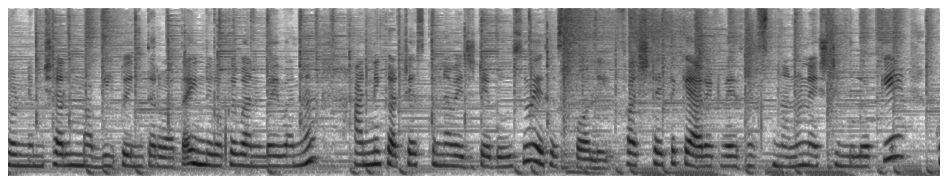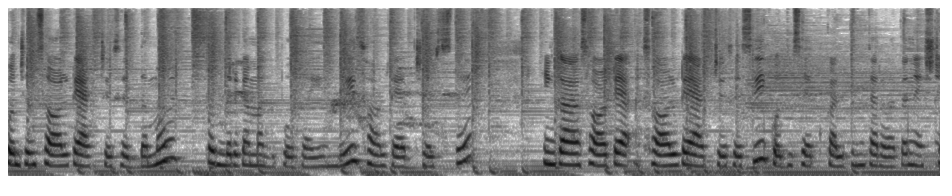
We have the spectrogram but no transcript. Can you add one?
రెండు నిమిషాలు మగ్గిపోయిన తర్వాత ఇందులోకి వన్ బై వన్ అన్నీ కట్ చేసుకున్న వెజిటేబుల్స్ వేసేసుకోవాలి. ఫస్ట్ అయితే క్యారెట్ వేసేస్తున్నాను. నెక్స్ట్ ఇందులోకి కొంచెం సాల్ట్ యాడ్ చేసేద్దాము. తొందరగా మగ్గిపోతాయండి సాల్ట్ యాడ్ చేస్తే ఇంకా సాల్ట్ సాల్ట్ యాడ్ చేసేసి కొద్దిసేపు కలిపిన తర్వాత నెక్స్ట్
